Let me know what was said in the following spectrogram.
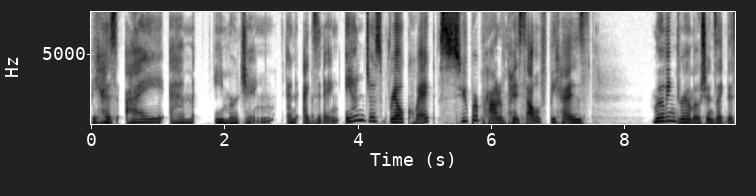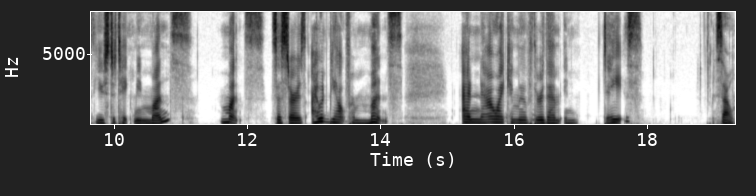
because I am emerging and exiting. And just real quick, super proud of myself because moving through emotions like this used to take me months, months, sisters. I would be out for months. And now I can move through them in days. So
